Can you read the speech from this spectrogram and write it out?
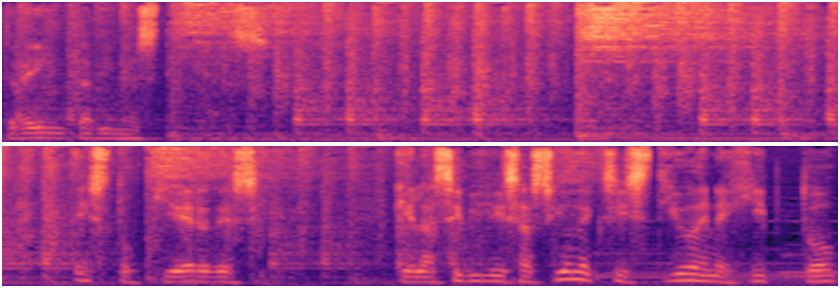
30 dinastías. Esto quiere decir que la civilización existió en Egipto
